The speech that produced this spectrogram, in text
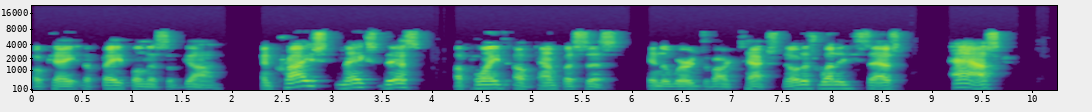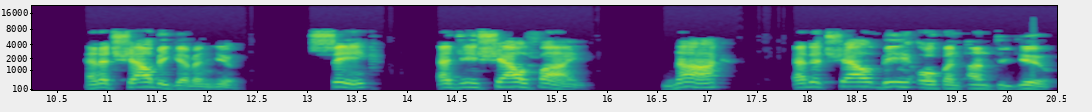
Okay, the faithfulness of God. And Christ makes this a point of emphasis in the words of our text. Notice what he says Ask, and it shall be given you. Seek, and ye shall find. Knock, and it shall be opened unto you.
